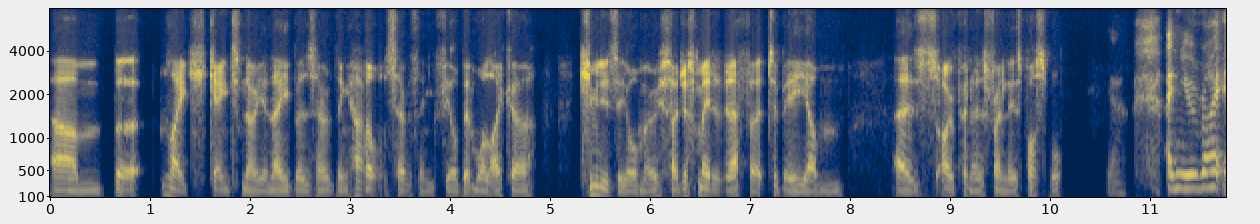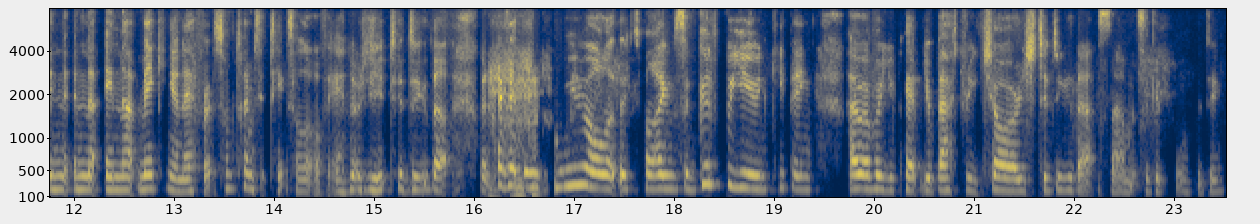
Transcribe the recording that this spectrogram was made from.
um, but like getting to know your neighbours, everything helps everything feel a bit more like a community almost. I just made an effort to be um, as open and as friendly as possible. Yeah, and you're right in in that, in that making an effort. Sometimes it takes a lot of energy to do that when everything's new all at the time. So good for you in keeping, however, you kept your battery charged to do that, Sam. It's a good thing to do.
